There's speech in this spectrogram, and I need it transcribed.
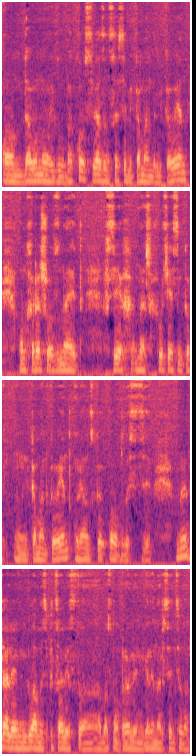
он давно и глубоко связан со всеми командами КВН. Он хорошо знает всех наших участников команд КВН Ульяновской области. Ну и далее главный специалист э, областного управления Галина Арсентьевна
